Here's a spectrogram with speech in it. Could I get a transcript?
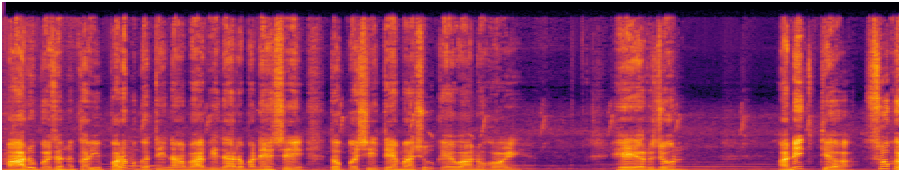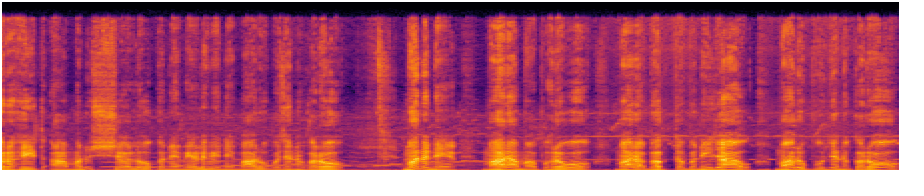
મારું ભજન કરી પરમ ગતિના ભાગીદાર બને છે, તો પછી તેમાં શું કહેવાનું હોય? હે અર્જુન, અનિત્ય સુખ રહિત આ મનુષ્ય લોકને મેળવીને મારું ભજન કરો. મનને મારામાં ભરવો મારા ભક્ત બની જાઓ, મારું પૂજન કરો,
